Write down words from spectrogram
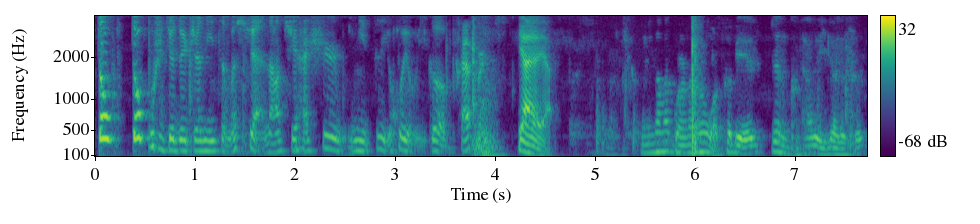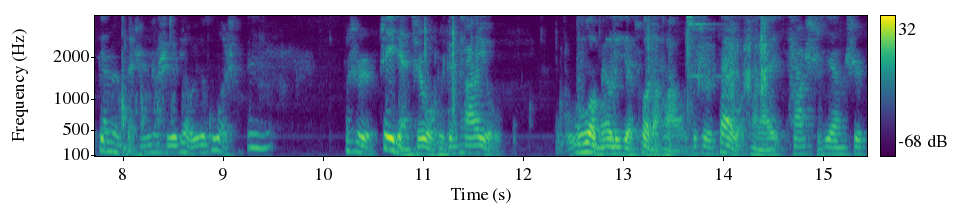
都都不是绝对真理，怎么选呢？其实还是你自己会有一个 preference。呀呀呀，因为刚才过程当中，我特别认可他的一个，就是辩论本身就是一个教育的过程。嗯，就是这一点，其实我会跟他有，如果我没有理解错的话，我就是在我看来，他实际上是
